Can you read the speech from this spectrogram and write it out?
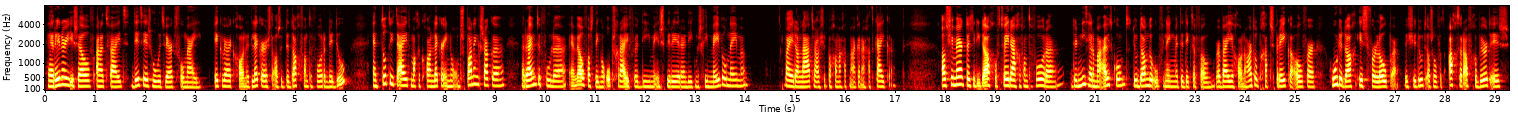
Herinner jezelf aan het feit: dit is hoe het werkt voor mij. Ik werk gewoon het lekkerst als ik de dag van tevoren dit doe. En tot die tijd mag ik gewoon lekker in de ontspanning zakken, ruimte voelen en wel vast dingen opschrijven die me inspireren en die ik misschien mee wil nemen. Waar je dan later, als je het programma gaat maken, naar gaat kijken. Als je merkt dat je die dag of twee dagen van tevoren er niet helemaal uitkomt, doe dan de oefening met de dictafoon. Waarbij je gewoon hardop gaat spreken over hoe de dag is verlopen. Dus je doet alsof het achteraf gebeurd is.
